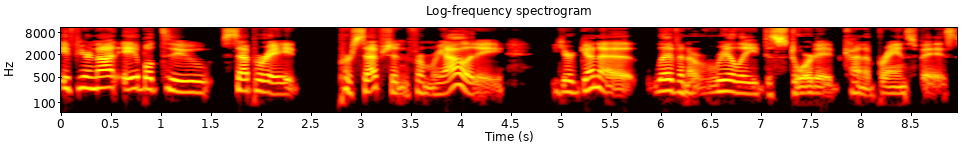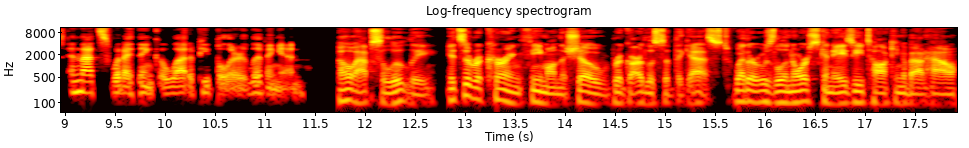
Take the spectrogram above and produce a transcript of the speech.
if you're not able to separate perception from reality, you're going to live in a really distorted kind of brain space. And that's what I think a lot of people are living in. Oh, absolutely. It's a recurring theme on the show, regardless of the guest. Whether it was Lenore Skenazy talking about how,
